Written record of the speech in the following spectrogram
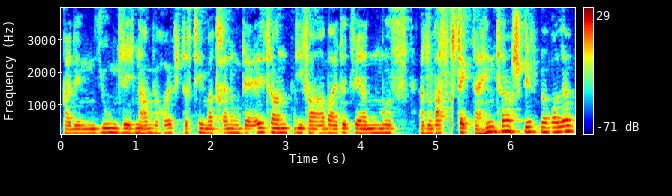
Bei den Jugendlichen haben wir häufig das Thema Trennung der Eltern, die verarbeitet werden muss. Also was steckt dahinter, spielt eine Rolle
